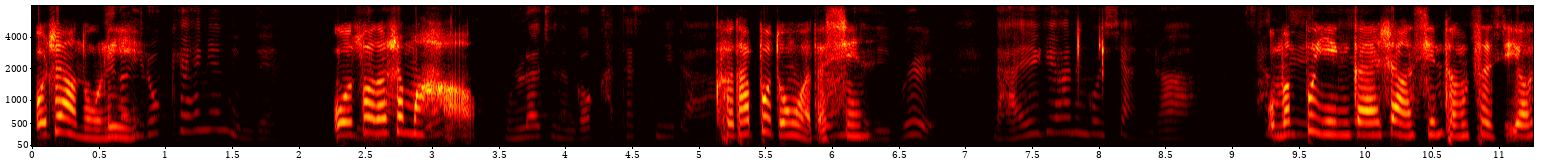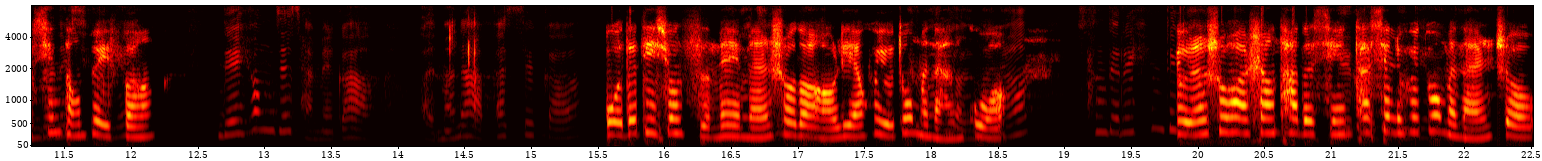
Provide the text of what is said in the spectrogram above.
我这样努力，我做的这么好，可他不懂我的心。我们不应该这样心疼自己，要心疼对方。我的弟兄姊妹们受到熬炼会有多么难过？有人说话伤他的心，他心里会多么难受？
